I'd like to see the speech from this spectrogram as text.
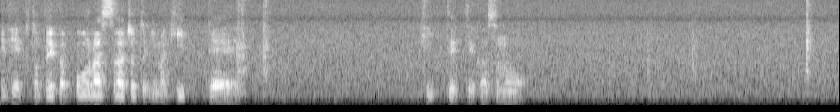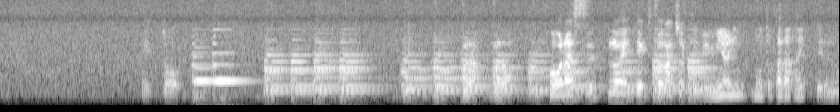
エフェクトというかコーラスはちょっと今切って切ってっていうかそのえっとスのエフェクトがちょっと微妙に元から入ってるのを。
